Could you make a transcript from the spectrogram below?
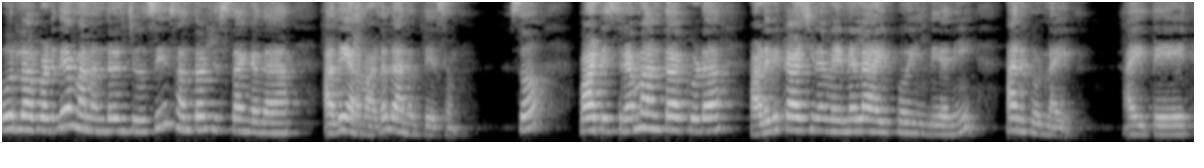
ఊర్లో పడితే మనందరం చూసి సంతోషిస్తాం కదా? అది అనమాట దాని ఉద్దేశం. సో వాటి శ్రమ అంతా కూడా అడవి కాచిన వెన్నెల అయిపోయింది అని అనుకున్నాయి. అయితే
